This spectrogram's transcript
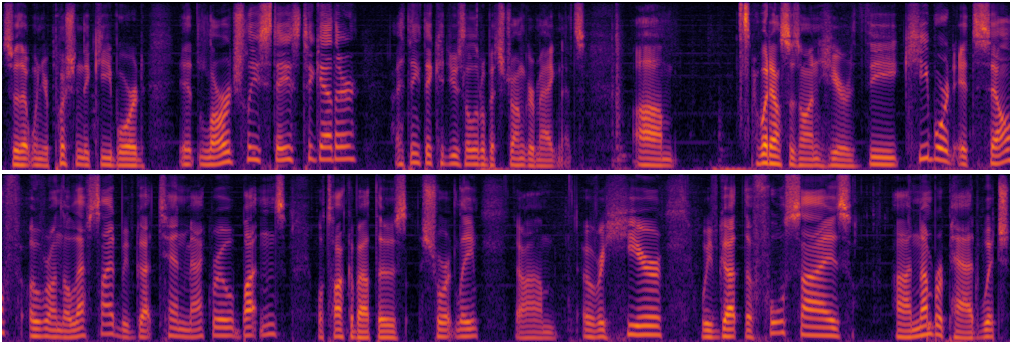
so that when you're pushing the keyboard, it largely stays together. I think they could use a little bit stronger magnets. Um, what else is on here? The keyboard itself, over on the left side, we've got 10 macro buttons. We'll talk about those shortly. Um, over here, we've got the full-size uh, number pad, which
